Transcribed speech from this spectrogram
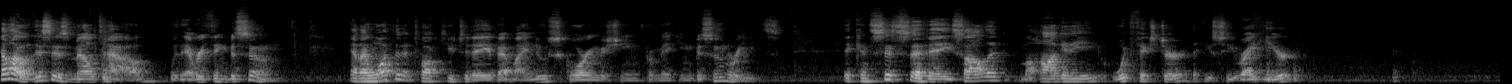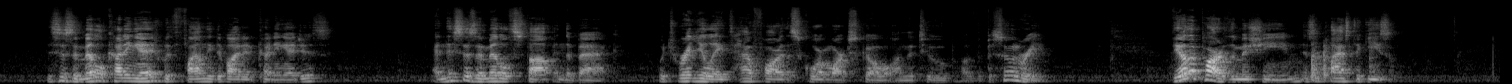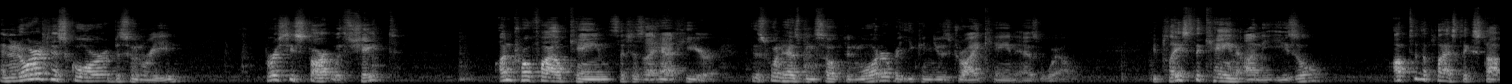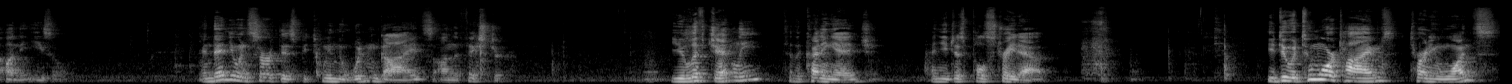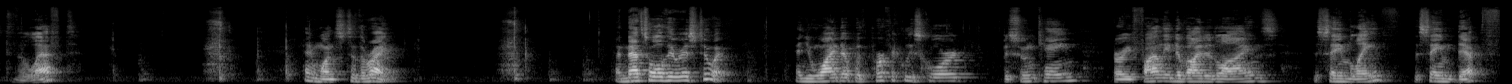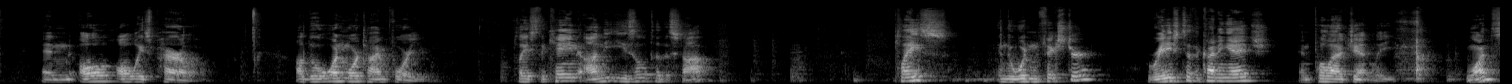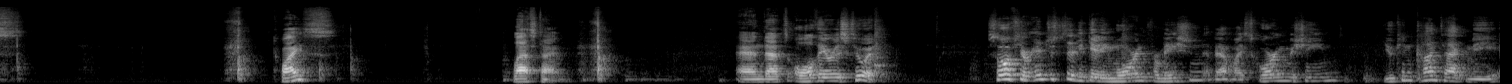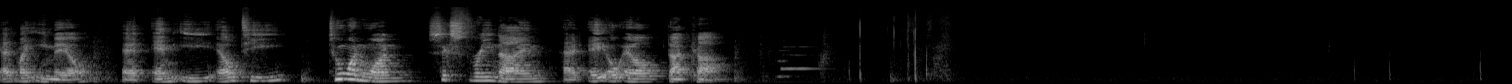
Hello, this is Mel Toub with Everything Bassoon, and I wanted to talk to you today about my new scoring machine for making bassoon reeds. It consists of a solid mahogany wood fixture that you see right here. This is a metal cutting edge with finely divided cutting edges, and this is a metal stop in the back, which regulates how far the score marks go on the tube of the bassoon reed. The other part of the machine is a plastic easel. And in order to score a bassoon reed, first you start with shaped, unprofiled cane, such as I have here. This one has been soaked in water, but you can use dry cane as well. You place the cane on the easel, up to the plastic stop on the easel. And then you insert this between the wooden guides on the fixture. You lift gently to the cutting edge, and you just pull straight out. You do it two more times, turning once to the left and once to the right. And that's all there is to it. And you wind up with perfectly scored bassoon cane, very finely divided lines, the same length, the same depth, and all always parallel. I'll do it one more time for you. Place the cane on the easel to the stop. Place in the wooden fixture raise to the cutting edge, and pull out gently. Once, twice, last time. And that's all there is to it. So if you're interested in getting more information about my scoring machine, you can contact me at my email at melt211-639 at aol.com.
